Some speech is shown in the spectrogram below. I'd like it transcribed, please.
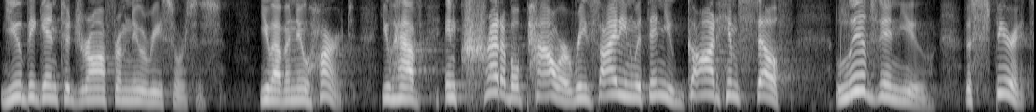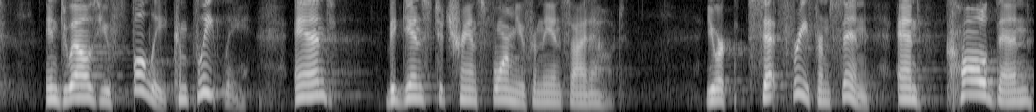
you begin to draw from new resources. You have a new heart. You have incredible power residing within you. God Himself lives in you. The Spirit indwells you fully, completely, and begins to transform you from the inside out. You are set free from sin and called then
